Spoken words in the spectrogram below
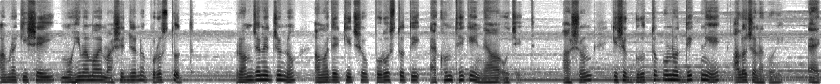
আমরা কি সেই মহিমাময় মাসের জন্য প্রস্তুত? রমজানের জন্য আমাদের কিছু প্রস্তুতি এখন থেকেই নেওয়া উচিত। আসুন কিছু গুরুত্বপূর্ণ দিক নিয়ে আলোচনা করি। এক,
